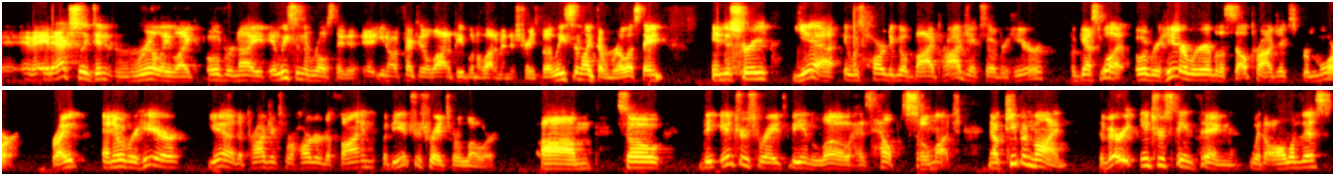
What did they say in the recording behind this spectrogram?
it, it, actually didn't really like overnight, at least in the real estate, it, you know, affected a lot of people in a lot of industries, but at least in like the real estate industry, yeah, it was hard to go buy projects over here. But guess what? Over here, we were able to sell projects for more, right? And over here, yeah, the projects were harder to find, but the interest rates were lower. Um, so the interest rates being low has helped so much. Now, keep in mind, the very interesting thing with all of this,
